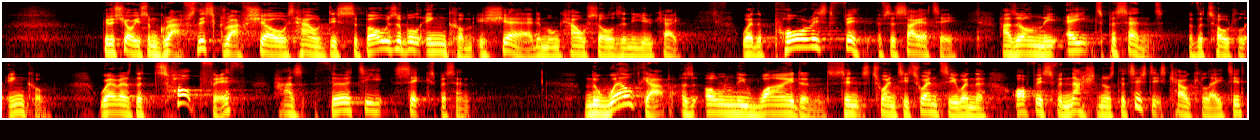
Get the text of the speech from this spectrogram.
I'm going to show you some graphs. This graph shows how disposable income is shared among households in the UK, where the poorest fifth of society has only 8% of the total income whereas the top fifth has 36%. And the wealth gap has only widened since 2020 when the Office for National Statistics calculated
